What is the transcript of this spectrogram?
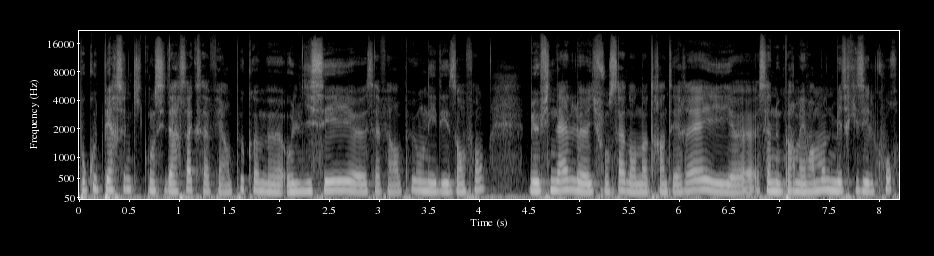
beaucoup de personnes qui considèrent ça que ça fait un peu comme au lycée, ça fait un peu on est des enfants, mais au final ils font ça dans notre intérêt et ça nous permet vraiment de maîtriser le cours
